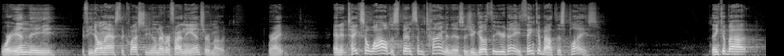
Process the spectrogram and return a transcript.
We're in the if you don't ask the question, you'll never find the answer mode, right? And it takes a while to spend some time in this as you go through your day. Think about this place. Think about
